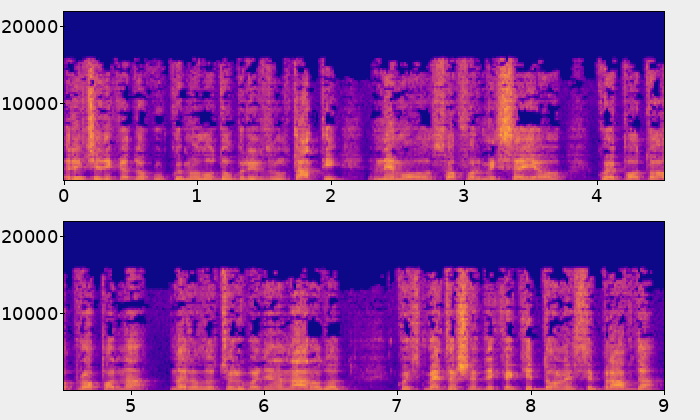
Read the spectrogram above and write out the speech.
рече дека доколку имало добри резултати, немало да се оформи СЈО, кој потоа пропадна на разочарување на народот, кој сметаше дека ќе донесе правда.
